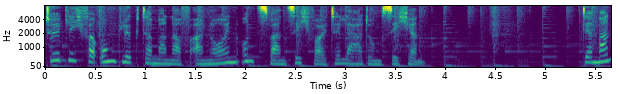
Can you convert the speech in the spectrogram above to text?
Tödlich verunglückter Mann auf A29 wollte Ladung sichern. Der Mann,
